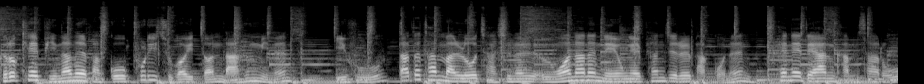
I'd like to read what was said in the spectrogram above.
그렇게 비난을 받고 풀이 죽어 있던 나흥민은 이후 따뜻한 말로 자신을 응원하는 내용의 편지를 받고는 팬에 대한 감사로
